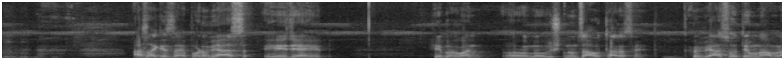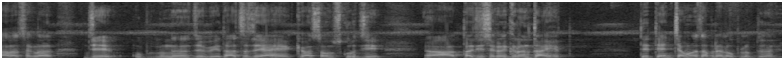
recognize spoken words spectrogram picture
असा किस्सा आहे. पण व्यास हे जे आहेत हे भगवान विष्णूंचा अवतारच आहेत कारण व्यास होते म्हणून आम्हाला सगळं जे उप जे वेदाचं जे आहे किंवा संस्कृत जी आता जी सगळे ग्रंथ आहेत ते त्यांच्यामुळेच आपल्याला उपलब्ध झाले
